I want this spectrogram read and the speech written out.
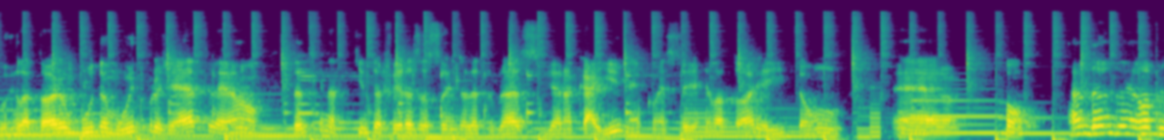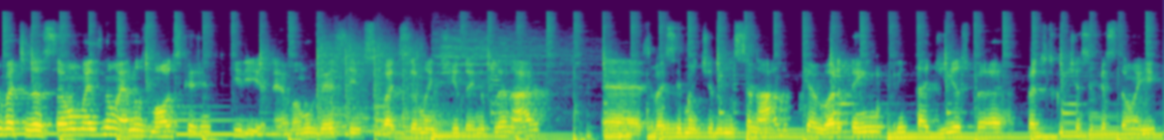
o relatório muda muito o projeto, é um, tanto que na quinta-feira as ações da Eletrobras vieram a cair, né, com esse relatório aí, então, é, bom, tá andando, é uma privatização, mas não é nos moldes que a gente queria, né? Vamos ver se isso vai ser mantido aí no plenário é, se vai ser mantido no Senado, que agora tem 30 dias para discutir essa questão aí.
